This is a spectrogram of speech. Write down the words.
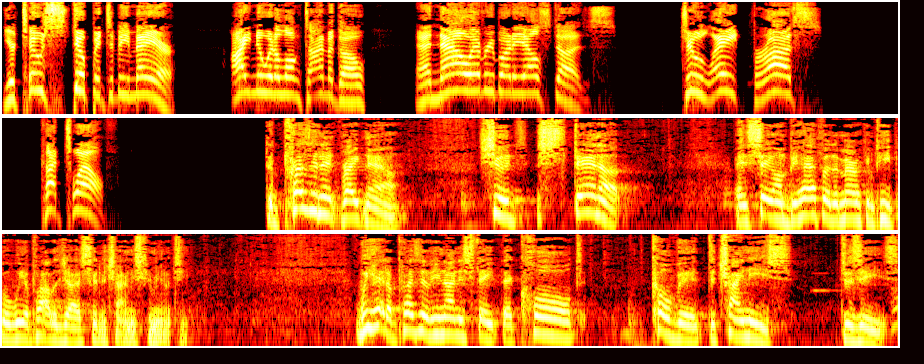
You're too stupid to be mayor. I knew it a long time ago, and now everybody else does. Too late for us. Cut 12. The president right now should stand up and say, on behalf of the American people, we apologize to the Chinese community. We had a president of the United States that called COVID the Chinese disease.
